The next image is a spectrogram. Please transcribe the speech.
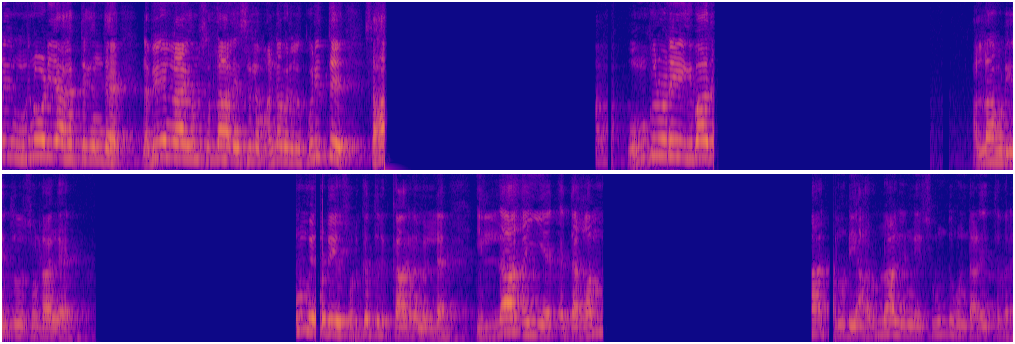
முன்னோடியாக திகழ்ந்த நபிகள் நாயகம் சல்லா அலைஹி அன்னவர்கள் குறித்து சஹா உங்களுடைய இபாத அல்லாஹ்வுடைய தூதர் சொல்றாங்க என்னுடைய சொர்க்கத்திற்கு காரணம் இல்லை இல்லா ஐய தகம் தன்னுடைய அருளால் என்னை சூழ்ந்து கொண்டாலே தவிர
